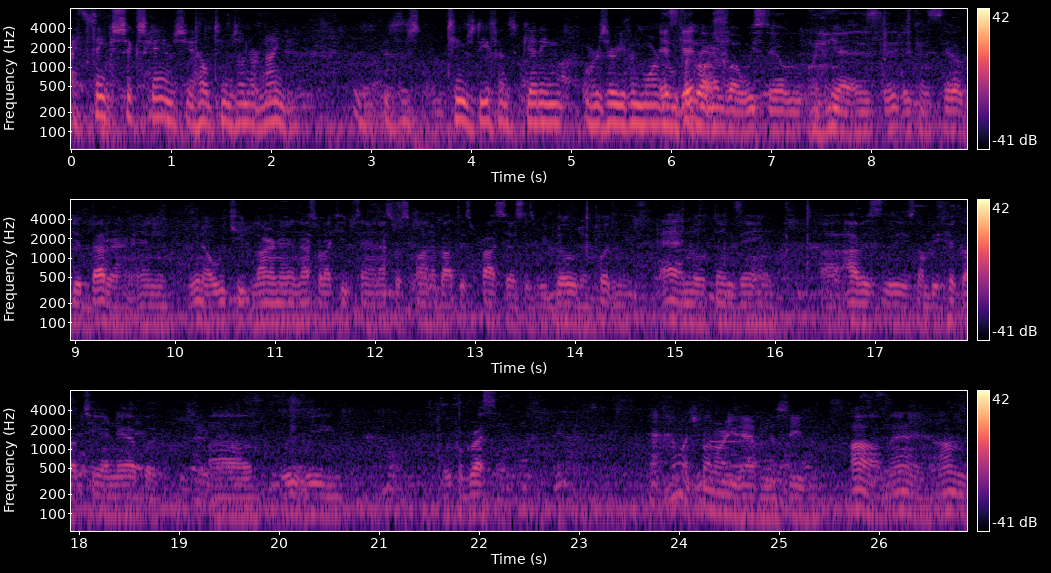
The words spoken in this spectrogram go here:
I think, six games you held teams under 90. Is, is this team's defense getting, or is there even more room It's for getting there, growth? but we still, yeah, it's, it, it can still get better. And, you know, we keep learning, and that's what I keep saying. That's what's fun about this process is we build and putting, adding little things in. Uh, obviously, it's going to be hiccups here and there, but uh, we, we, we're progressing. How- How much fun are you having this season? Oh, man, I'm,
